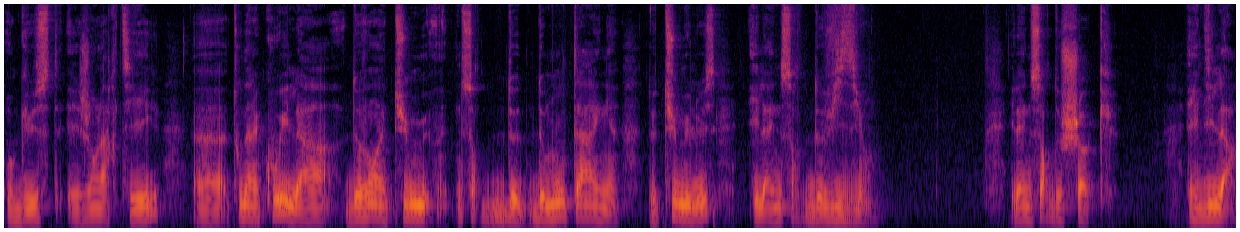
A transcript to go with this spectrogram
Auguste et Jean Lartigue, euh, tout d'un coup, il a, devant une sorte de, montagne, de tumulus, il a une sorte de vision. Il a une sorte de choc. Et il dit là,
